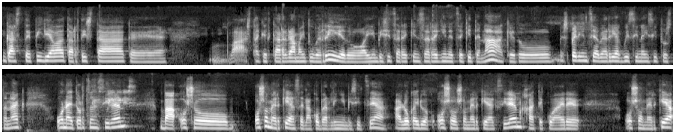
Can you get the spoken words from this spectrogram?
gazte pila bat artistak, e, ba, ez dakit karrera amaitu berri, edo haien bizitzarekin zer egin etzekitenak, edo esperientzia berriak bizi nahi zituztenak, ona etortzen ziren, ba, oso, oso merkea zelako Berlinen bizitzea. Alokairuak oso oso merkeak ziren, jatekoa ere oso merkea,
